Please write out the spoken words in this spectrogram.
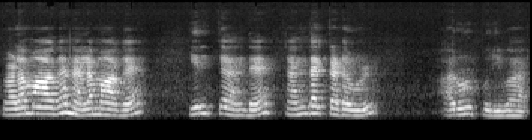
வளமாக நலமாக இருக்க அந்த கந்த கடவுள் அருள் புரிவார்.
